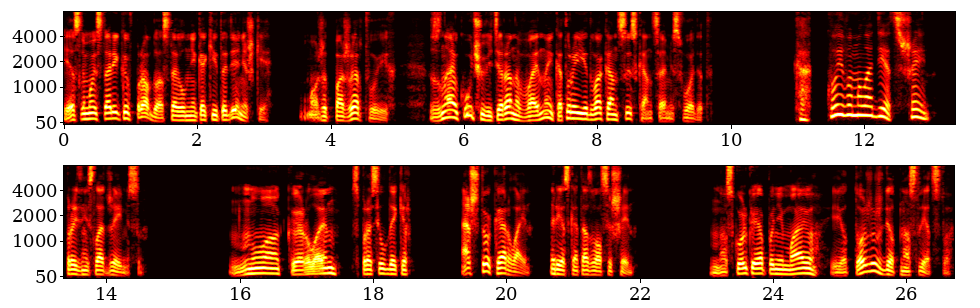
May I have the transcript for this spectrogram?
Если мой старик и вправду оставил мне какие-то денежки, может, пожертвую их. Знаю кучу ветеранов войны, которые едва концы с концами сводят». «Какой вы молодец, Шейн», — произнесла Джеймисон. «Ну а Кэролайн?» — спросил Деккер. «А что Кэролайн?» — резко отозвался Шейн. Насколько я понимаю, ее тоже ждет наследство.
